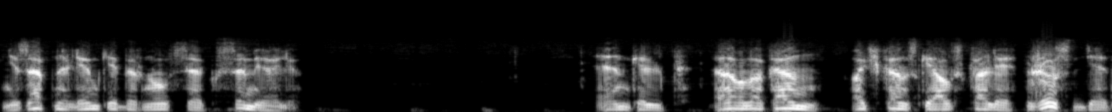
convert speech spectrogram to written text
Внезапно Ленки обернулся к Самюэлю. «Энкельд, Авлакан, Очканский Алскале, жуст, дед!»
